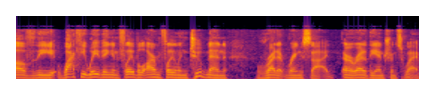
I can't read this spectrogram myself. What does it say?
of the wacky waving inflatable arm flailing tube men right at ringside, or right at the entranceway.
